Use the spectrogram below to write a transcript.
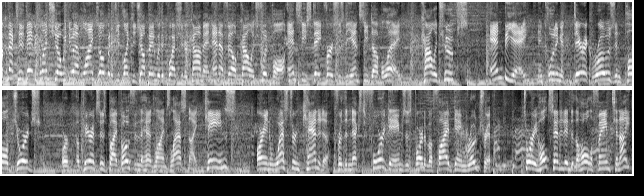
Welcome back to the David Glenn Show. We do have lines open if you'd like to jump in with a question or comment. NFL college football, NC State versus the NCAA, college hoops, NBA, including a Derrick Rose and Paul George, or appearances by both in the headlines last night. Canes are in Western Canada for the next four games as part of a five game road trip. Torry Holt's headed into the Hall of Fame tonight.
